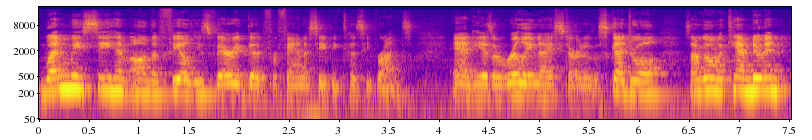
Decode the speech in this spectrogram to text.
When we see him on the field, he's very good for fantasy because he runs. And he has a really nice start of the schedule. So I'm going with Cam Newton.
